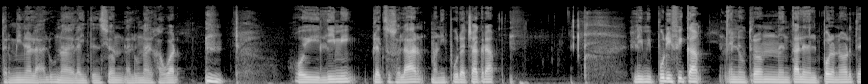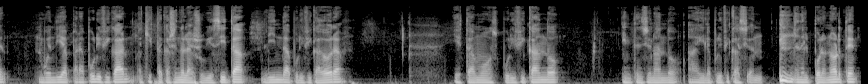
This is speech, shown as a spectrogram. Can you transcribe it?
termina la luna de la intención, la luna del jaguar. Hoy Limi, plexo solar, manipura chakra. Limi purifica el neutrón mental en el polo norte. Buen día para purificar. Aquí está cayendo la lluviecita, linda, purificadora. Y estamos purificando, intencionando ahí la purificación en el Polo Norte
